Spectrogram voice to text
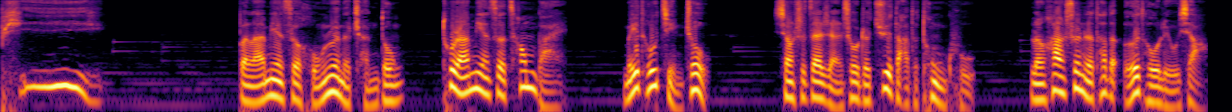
皮。”本来面色红润的陈东，突然面色苍白，眉头紧皱，像是在忍受着巨大的痛苦，冷汗顺着他的额头流下。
